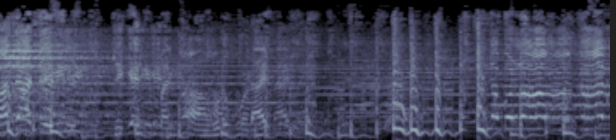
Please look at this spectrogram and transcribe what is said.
રવાદા દેવી જગ્યાની મનમાં આવડું પડાય નબળા પુકાર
